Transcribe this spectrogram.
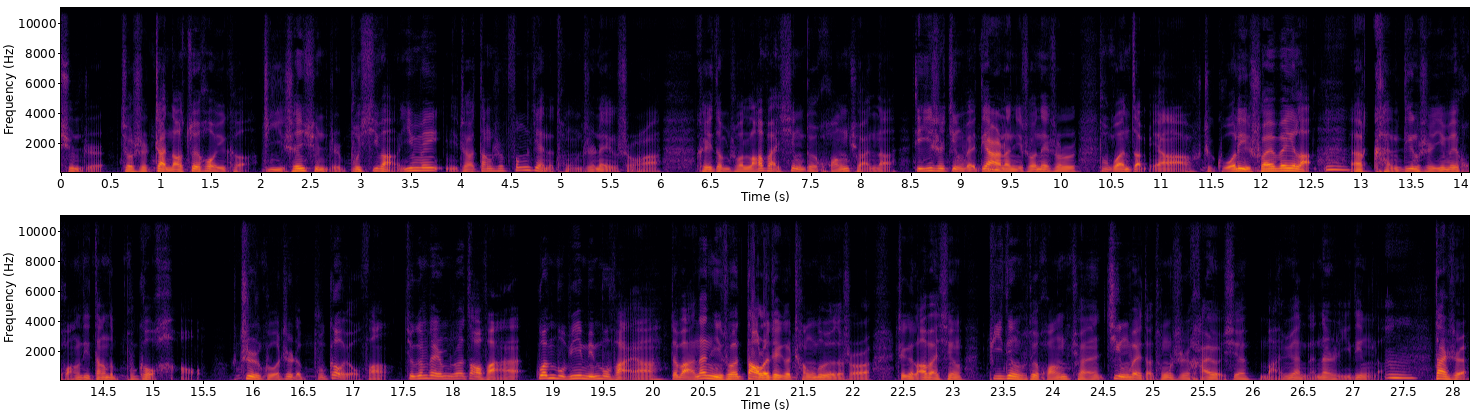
殉职就是战到最后一刻以身殉职，不希望，因为你知道当时封建的统治那个时候啊，可以这么说，老百姓对皇权呢，第一是敬畏，第二呢，你说那时候不管怎么样啊，这国力衰微了，嗯。呃，肯定是因为皇帝当的不够好，治国治的不够有方，就跟为什么说造反，官不逼民不反呀，对吧？那你说到了这个程度，有的时候这个老百姓必定对皇权敬畏的同时，还有一些埋怨的，那是一定的。嗯但是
